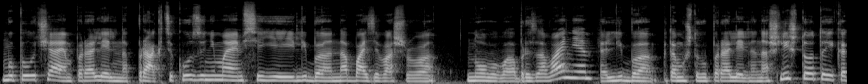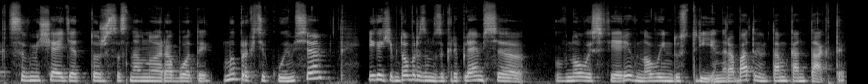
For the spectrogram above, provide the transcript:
мы получаем параллельно практику, занимаемся ей либо на базе вашего нового образования, либо потому что вы параллельно нашли что-то и как-то совмещаете это тоже с основной работой. Мы практикуемся и каким-то образом закрепляемся в новой сфере, в новой индустрии, нарабатываем там контакты.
